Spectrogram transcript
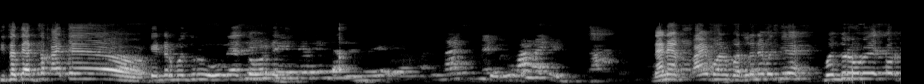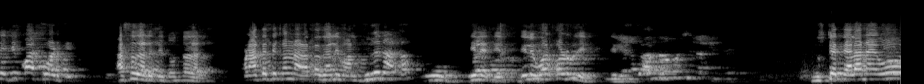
तिथं त्यांचं काय ते टेंडर मंजूर नाही नाही काय भरलं नाही म्हणजे मंजूर होण्यावर त्याची कॉस्ट वाढते. असं झालं ते. दोनदा झालं. पण आता ते करणार आता झाले मला दिले ना आता? दिले दिले. वर्क ऑर्डर दिले. नुसते त्याला नाही हो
